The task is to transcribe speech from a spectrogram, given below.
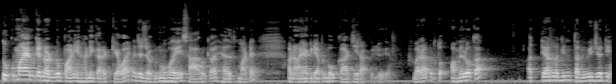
ટૂંકમાં એમ કે નળનું પાણી હાનિકારક કહેવાય ને જે જગનું હોય એ સારું કહેવાય હેલ્થ માટે. અને અહીંયા આગળ આપણે બહુ કાળજી રાખવી જોઈએ. બરાબર? તો અમે લોકો અત્યાર લગીને તન્વી જે હતી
